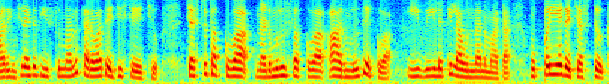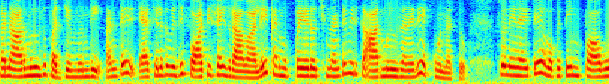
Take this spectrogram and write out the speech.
ఆరు ఇంచులు అయితే తీస్తున్నాను. తర్వాత అడ్జస్ట్ చేయొచ్చు. చెస్ట్ తక్కువ నడుము లూజ్ తక్కువ ఆర్మ్ లూజ్ ఎక్కువ. ఈ వీళ్ళకి ఇలా ఉందన్నమాట. ముప్పై ఏడు చెస్ట్ కానీ ఆర్మ్ లూజ్ పద్దెనిమిది ఉంది. అంటే యాక్చువల్గా ఇది ఫార్టీ సైజ్ రావాలి. కానీ ముప్పై ఏడు వచ్చిందంటే వీరికి ఆర్మ్ లూజ్ అనేది ఎక్కువ ఉన్నట్టు. సో నేనైతే ఒకటి పావు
